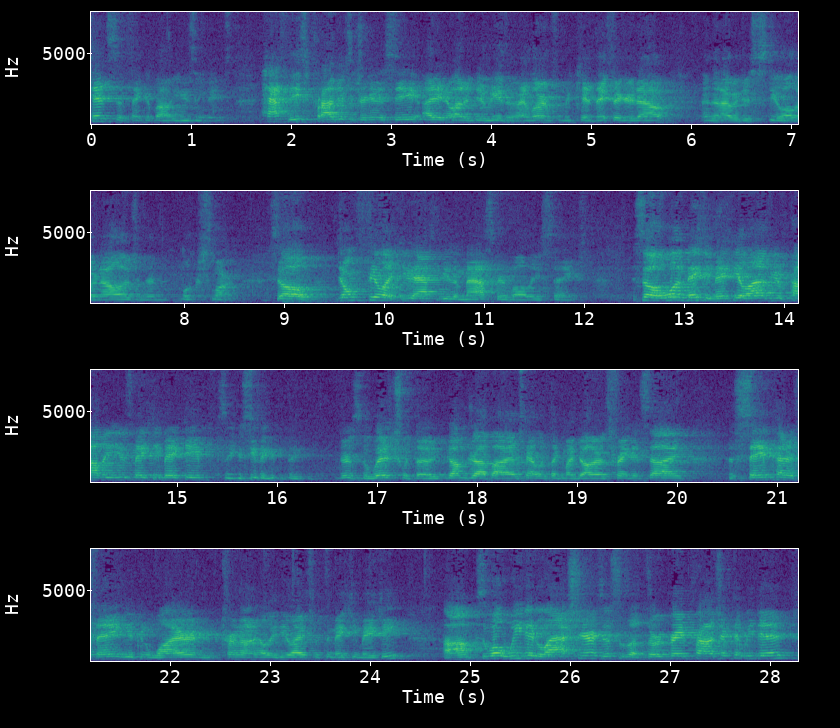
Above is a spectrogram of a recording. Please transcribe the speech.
kids to think about using these. Half these projects that you're going to see, I didn't know how to do either. I learned from the kids. They figured it out, and then I would just steal all their knowledge and then look smart. So don't feel like you have to be the master of all these things. So one, Makey Makey. A lot of you have probably used Makey Makey. So you can see the, the there's the witch with the gumdrop eyes, kind of look like my daughter's Frankenstein. The same kind of thing you can wire and turn on LED lights with the Makey Makey. Um, so what we did last year, is this was a third grade project that we did,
